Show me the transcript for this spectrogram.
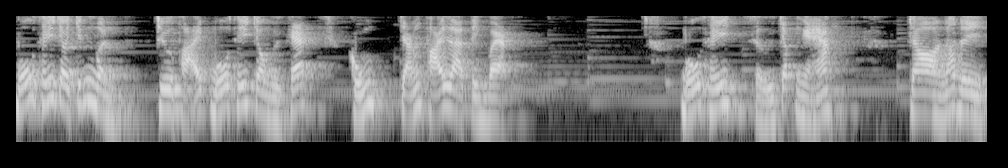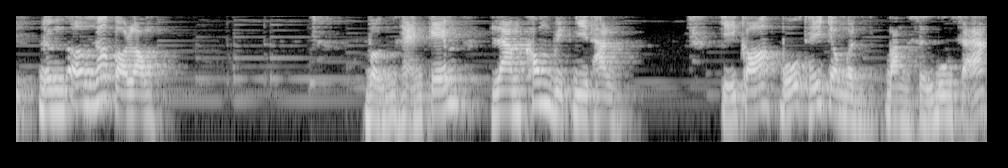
Bố thí cho chính mình, chưa phải bố thí cho người khác, cũng chẳng phải là tiền bạc bố thí sự chấp ngã. Cho nó đi, đừng ôm nó vào lòng. Vận hạn kém, làm không việc gì thành. Chỉ có bố thí cho mình bằng sự buông xả.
